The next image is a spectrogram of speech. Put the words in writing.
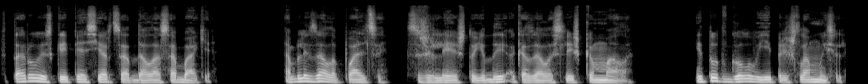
вторую, скрипя сердце, отдала собаке. Облизала пальцы, сожалея, что еды оказалось слишком мало. И тут в голову ей пришла мысль,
